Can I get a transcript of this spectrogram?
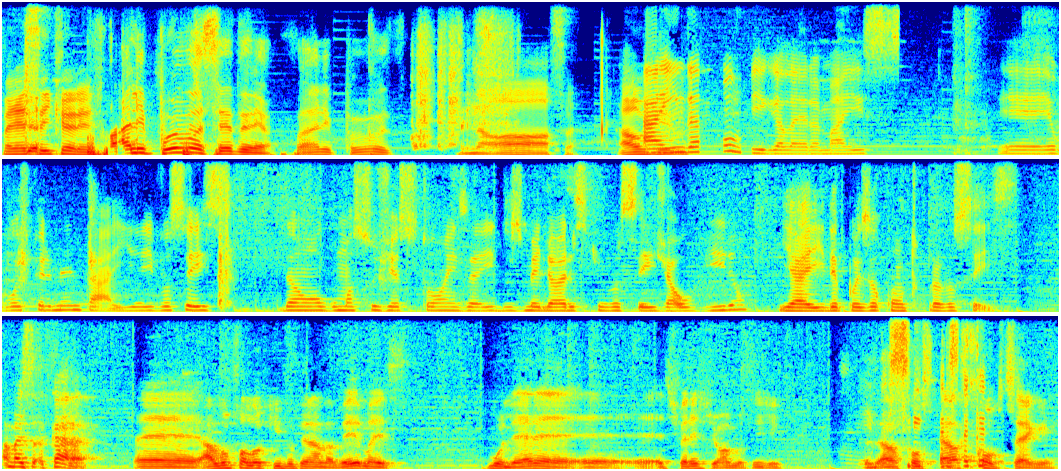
mas é sem querer. Vale por você, Daniel. Vale por você. Nossa. Ao vivo. Ainda não ouvi, galera, mas é, eu vou experimentar. E aí vocês dão algumas sugestões aí dos melhores que vocês já ouviram. E aí depois eu conto pra vocês. Ah, mas, cara, é, a Lu falou que não tem nada a ver, mas mulher é, é- é diferente de homem, tem jeito. Elas, Sim, cons- elas conseguem.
